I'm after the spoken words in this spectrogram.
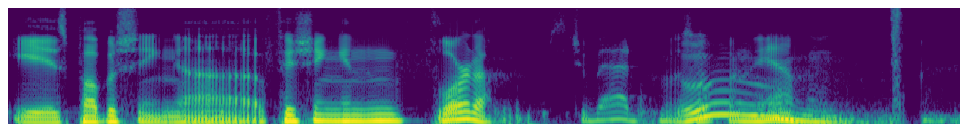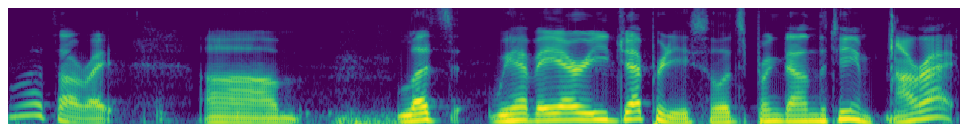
is publishing uh, fishing in Florida. It's too bad. Hoping, yeah. Well, that's all right. Um, let's we have ARE Jeopardy, so let's bring down the team. All right.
